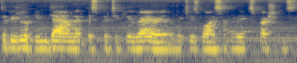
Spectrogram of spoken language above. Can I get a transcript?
to be looking down at this particular area, which is why some of the expressions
